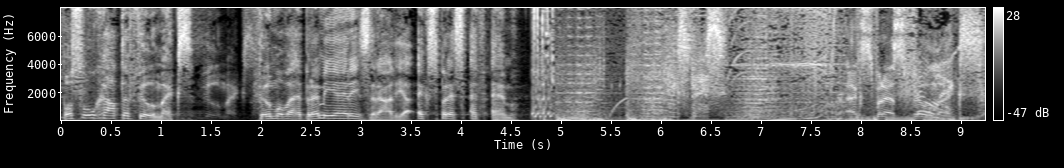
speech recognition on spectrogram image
Posloucháte Filmex. Filmové premiéry z rádia Express FM. Express. Express Filmex.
